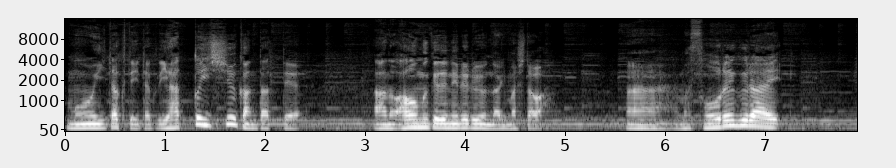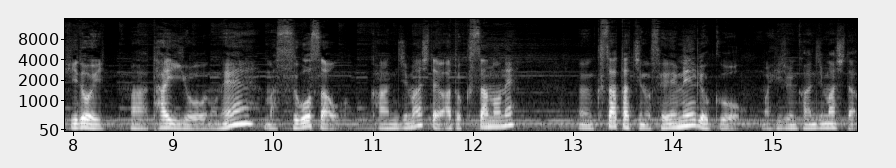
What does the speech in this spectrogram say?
もう痛くて痛くて、やっと1週間経って、あの、仰向けで寝れるようになりましたわ。あまあ、それぐらい、ひどい、まあ、太陽のね、まあ、凄さを感じましたよ。あと草のね、草たちの生命力を、まあ、非常に感じました。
